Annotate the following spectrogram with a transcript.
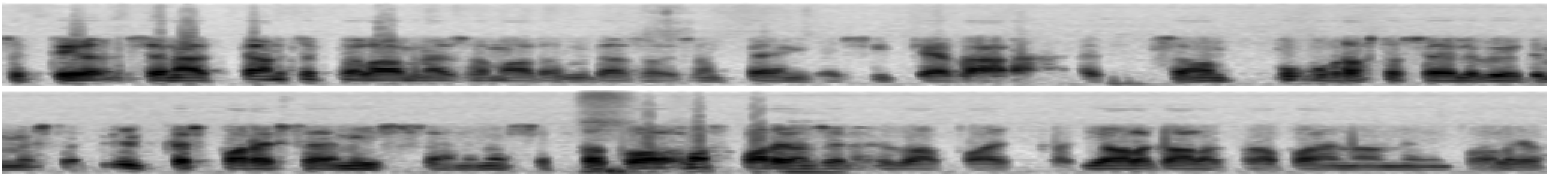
se, se näyttää nyt se pelaaminen samalta, mitä se oli sen Penguinsin keväänä. Et se on puhdasta selviytymistä. Ykkösparissa ei missään nimessä. Tuo kolmas pari on siellä hyvä paikka. Jalka alkaa painaa niin paljon.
